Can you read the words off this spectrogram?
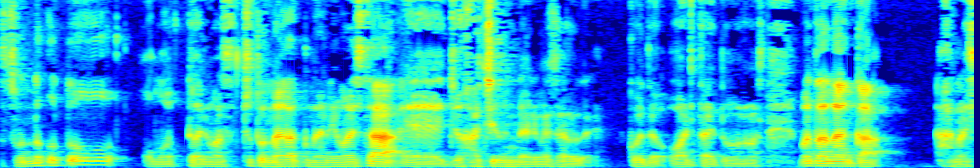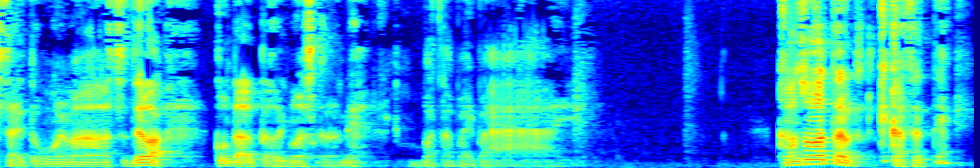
そんなことを思っております。ちょっと長くなりました。えー、18分になりましたので、これで終わりたいと思います。また何か話したいと思います。では、今度会っておりますからね。またバイバイ。感想があったら聞かせて。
